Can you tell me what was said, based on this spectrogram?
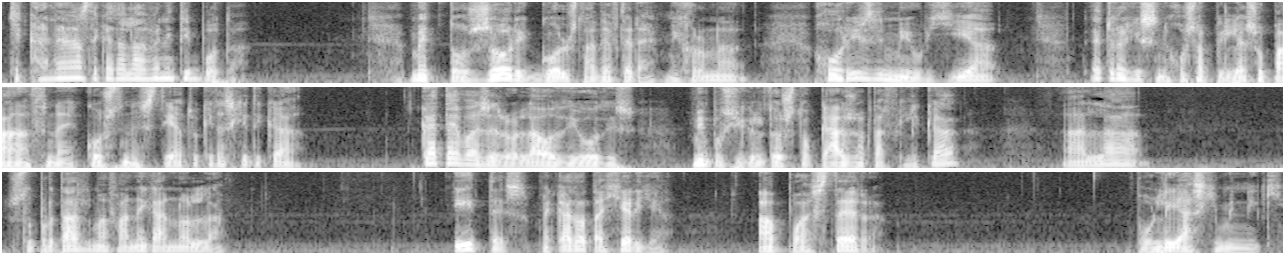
και κανένας δεν καταλαβαίνει τίποτα. Με το ζόρι γκολ στα δεύτερα ημίχρονα, χωρίς δημιουργία, έτρωγε συνεχώς απειλές ο Παναθηναϊκός στην αιστεία του και τα σχετικά. Κατέβαζε ρολά ο Διούδη, μήπως είχε γλιτώσει το κάζο από τα φιλικά, αλλά στο πρωτάθλημα φανήκαν όλα. Ήτε με κάτω τα χέρια, από αστέρα. Πολύ άσχημη νίκη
